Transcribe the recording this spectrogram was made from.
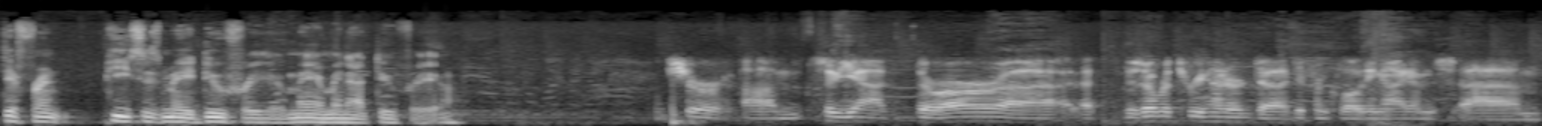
different pieces may do for you, may or may not do for you. Sure. Um, so yeah, there are uh, there's over 300 uh, different clothing items. Um,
